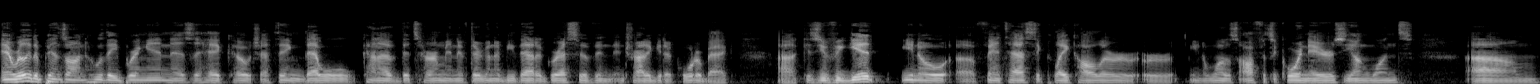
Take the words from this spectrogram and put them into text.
And it really depends on who they bring in as a head coach. I think that will kind of determine if they're going to be that aggressive and, and try to get a quarterback. Uh, cause if you get, you know, a fantastic play caller or, or you know, one of those offensive coordinators, young ones, um,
